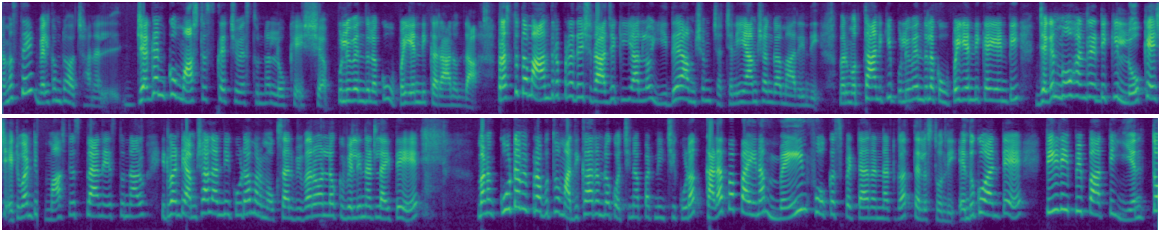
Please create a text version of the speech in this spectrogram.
నమస్తే వెల్కమ్ టు అవర్ ఛానల్. జగన్కు మాస్టర్ స్కెచ్ వేస్తున్న లోకేష్ పులివెందులకు ఉప ఎన్నిక రానుందా? ప్రస్తుతం ఆంధ్రప్రదేశ్ రాజకీయాల్లో ఇదే అంశం చర్చనీయాంశంగా మారింది. మరి మొత్తానికి పులివెందులకు ఉప ఎన్నిక ఏంటి? జగన్మోహన్ రెడ్డికి లోకేష్ ఎటువంటి మాస్టర్స్ ప్లాన్ వేస్తున్నారు? ఇటువంటి అంశాలన్నీ కూడా మనం ఒకసారి వివరాల్లోకి వెళ్ళినట్లయితే మనం కూటమి ప్రభుత్వం అధికారంలోకి వచ్చినప్పటి నుంచి కూడా కడప పైన మెయిన్ ఫోకస్ పెట్టారన్నట్టుగా తెలుస్తుంది. ఎందుకు అంటే టీడీపీ పార్టీ ఎంతో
